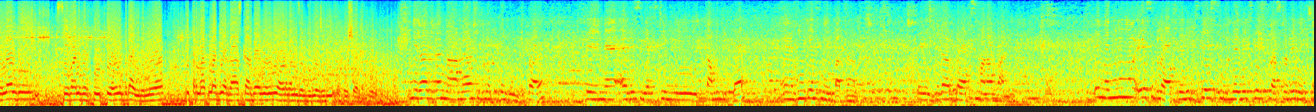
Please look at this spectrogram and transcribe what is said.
ਉਹਨਾਂ ਦੀ ਸੇਵਾ ਨਿਵਰਤੀ ਤੇ ਉਹਨਾਂ ਨੂੰ ਵਧਾਈ ਦਿੰਦੇ ਹਾਂ ਤੇ ਪਰਮਾਤਮਾ ਅੱਗੇ ਅਰਦਾਸ ਕਰਦੇ ਹਾਂ ਕਿ ਉਹਨਾਂ ਦੀ ਆਉਣ ਵਾਲੀ ਜ਼ਿੰਦਗੀ ਹੈ ਜਿਹੜੀ ਉਹ ਖੁਸ਼ੀਆਂ ਭਰਪੂਰ ਮੇਰਾ ਜਿਹੜਾ ਨਾਮ ਹੈ ਉਹ ਸ਼੍ਰੀਮਤੀ ਦਲਜਿੰਦਰ ਕੌਰ ਤੇ ਮੈਂ ਐਜ਼ ਸੀਐਸਟੀ ਕੰਮ ਕੀਤਾ ਹੈ ਜੀਟੀਐਸ ਮੇਨ ਪਾਤਰਾਂ ਵਿੱਚ ਤੇ ਜਿਹੜਾ ਬਲਾਕ ਸਮਾਣਾ ਬਣ ਤੇ ਮੈਨੂੰ ਇਸ ਬਲਾਕ ਦੇ ਵਿੱਚ ਤੇ ਸਕੂਲ ਦੇ ਵਿੱਚ ਤੇ ਇਸ ਕਲਸਟਰ ਦੇ ਵਿੱਚ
